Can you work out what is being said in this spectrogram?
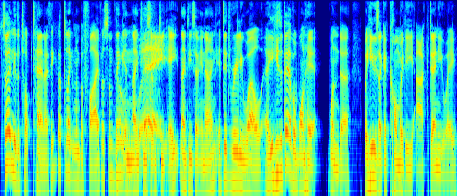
certainly the top 10. I think it got to like number five or something No in way. 1978, 1979. It did really well. Uh, he's a bit of a one hit wonder, but he was like a comedy act anyway.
